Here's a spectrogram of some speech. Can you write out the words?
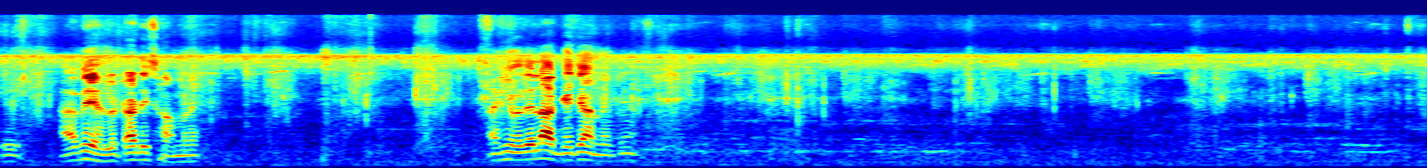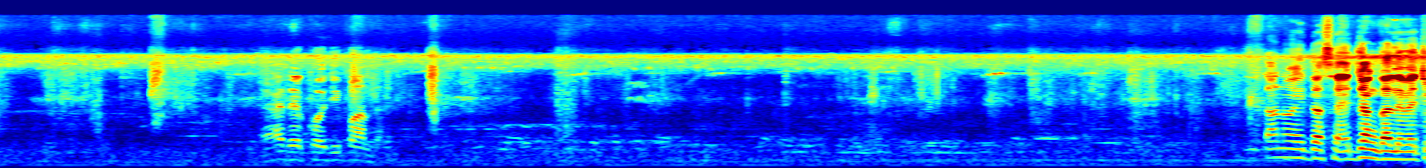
ਤੇ ਇਹ ਵੇਖ ਲਓ ਤੁਹਾਡੇ ਸਾਹਮਣੇ। ਅਸੀਂ ਉਹਦੇ ਲਾਗੇ ਜਾਂਦੇ ਪਏ ਇਹ ਦੇਖੋ ਜੀ ਬਾਂਦਰ ਤੁਹਾਨੂੰ ਅਸੀਂ ਦੱਸਿਆ ਜੰਗਲ ਦੇ ਵਿੱਚ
